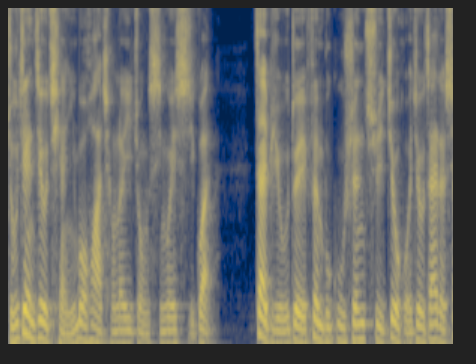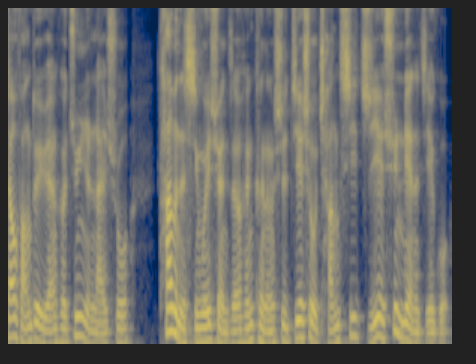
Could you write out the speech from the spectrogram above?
逐渐就潜移默化成了一种行为习惯。再比如，对奋不顾身去救火救灾的消防队员和军人来说，他们的行为选择很可能是接受长期职业训练的结果，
